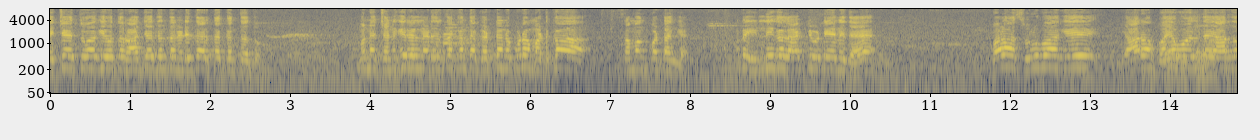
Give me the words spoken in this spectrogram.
ಯಥೇಚ್ಛವಾಗಿ ಇವತ್ತು ರಾಜ್ಯಾದ್ಯಂತ ನಡೀತಾ ಇರ್ತಕ್ಕಂಥದ್ದು. ಮೊನ್ನೆ ಚನ್ನಗಿರಿಯಲ್ಲಿ ನಡೆದಿರ್ತಕ್ಕಂಥ ಘಟನೆ ಕೂಡ ಮಟಕ ಸಂಬಂಧಪಟ್ಟಂಗೆ. ಅಂದರೆ ಇಲ್ಲಿಗಲ್ ಆಕ್ಟಿವಿಟಿ ಏನಿದೆ ಭಾಳ ಸುಲಭವಾಗಿ ಯಾರೋ ಭಯವೂ ಇಲ್ಲದೆ ಯಾರ್ದು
